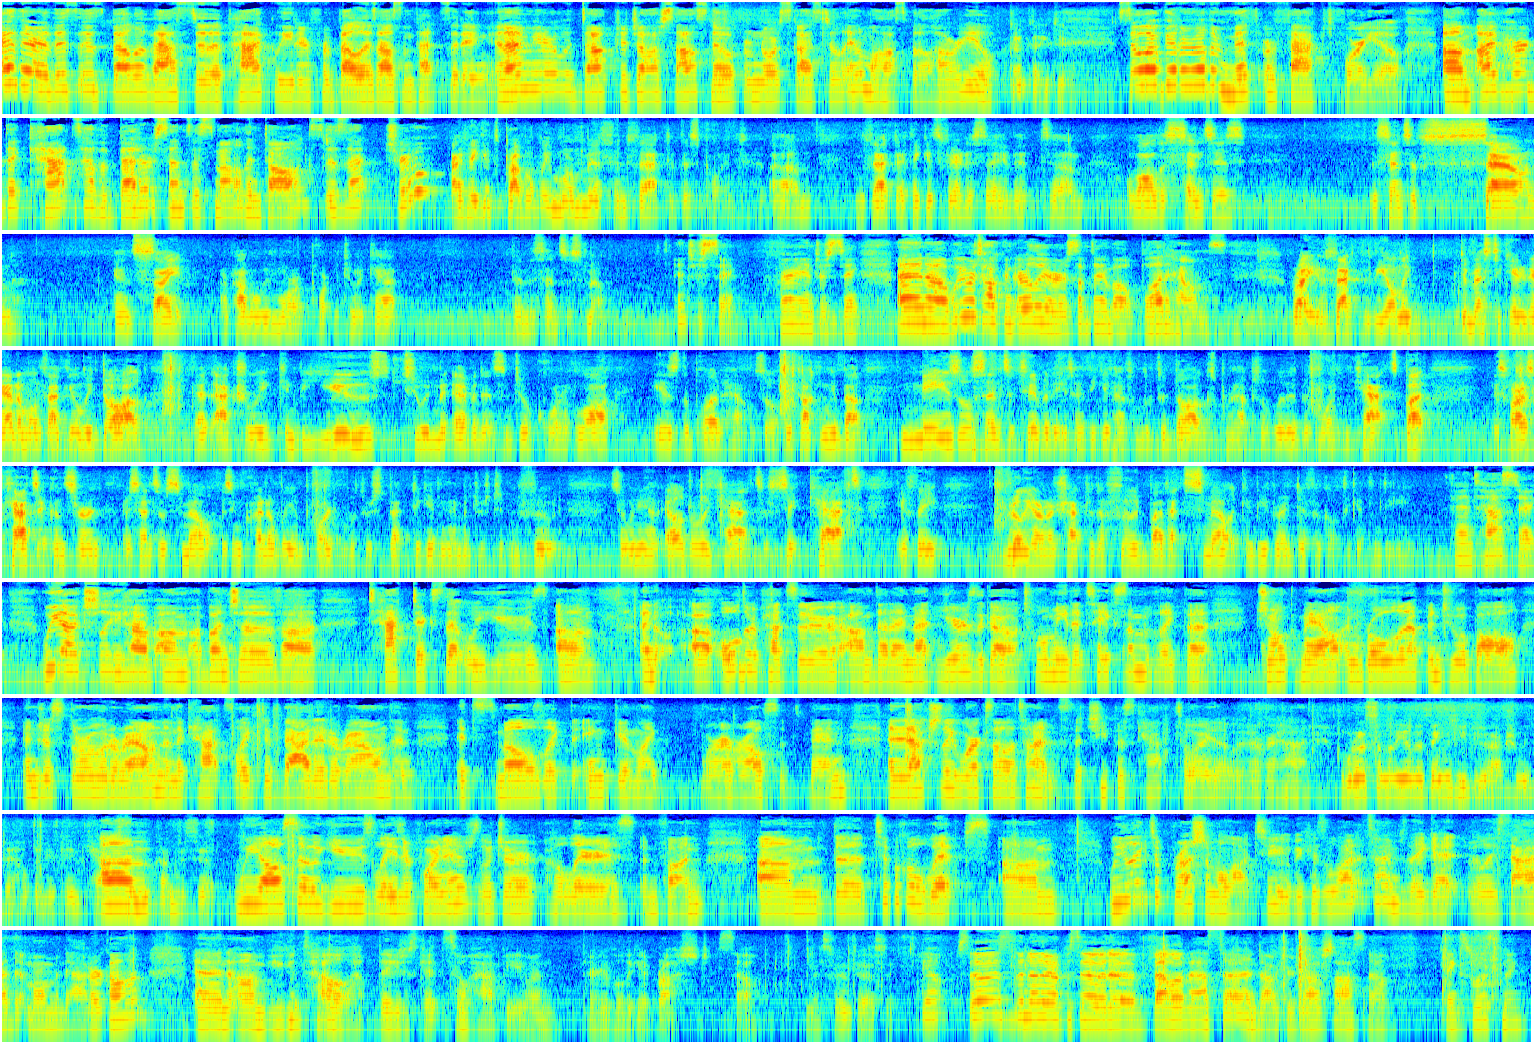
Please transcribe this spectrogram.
Hi there, this is Bella Vasta, the pack leader for Bella's House and Pet Sitting, and I'm here with Dr. Josh Sosnow from North Scottsdale Animal Hospital. How are you? Good, thank you. So I've got another myth or fact for you. Um, I've heard that cats have a better sense of smell than dogs. Is that true? I think it's probably more myth than fact at this point. Um, in fact, I think it's fair to say that um, of all the senses, the sense of sound and sight are probably more important to a cat than the sense of smell. Interesting. Very interesting. And uh, we were talking earlier something about bloodhounds. Right, in fact, the only domesticated animal, in fact, the only dog that actually can be used to admit evidence into a court of law is the bloodhound. So if we're talking about nasal sensitivities, I think you'd have to look to dogs perhaps a little bit more than cats. But as far as cats are concerned, their sense of smell is incredibly important with respect to getting them interested in food. So when you have elderly cats or sick cats, if they really aren't attracted to their food by that smell, it can be very difficult to get them to eat. Fantastic. We actually have um, a bunch of uh, tactics that we use. Um, an uh, older pet sitter um, that I met years ago told me to take some of like the junk mail and roll it up into a ball and just throw it around, and the cats like to bat it around, and it smells like the ink and like wherever else it's been. And it actually works all the time. It's the cheapest cat toy that we've ever had. What are some of the other things you do actually to help entertain cats Um, when you come to sit? We also use laser pointers, which are hilarious and fun. Um, the typical whips, um, we like to brush them a lot too, because a lot of times they get really sad that mom and dad are gone, and um, you can tell they just get so happy when they're able to get brushed. So, That's fantastic. yep So this is another episode of Bella Vasta and Dr. Josh Sosnow. Thanks for listening.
